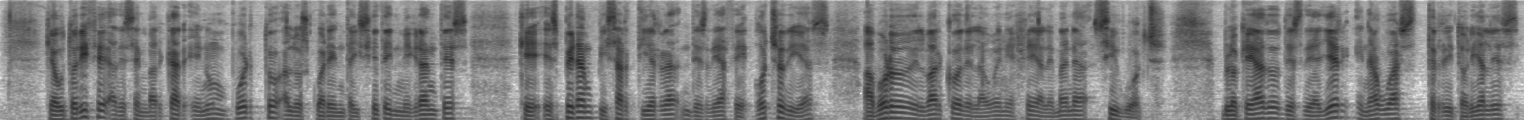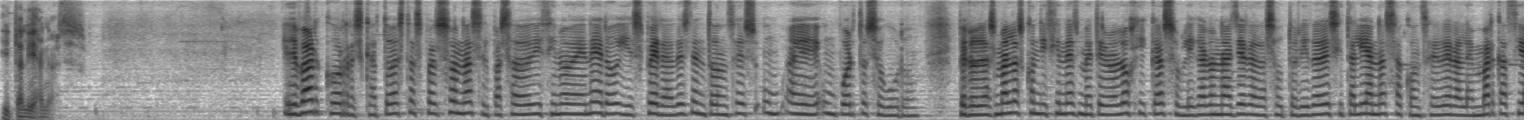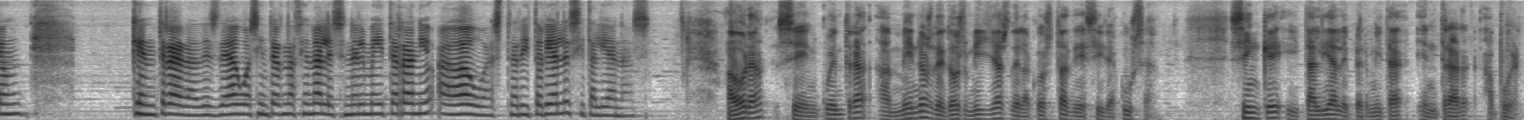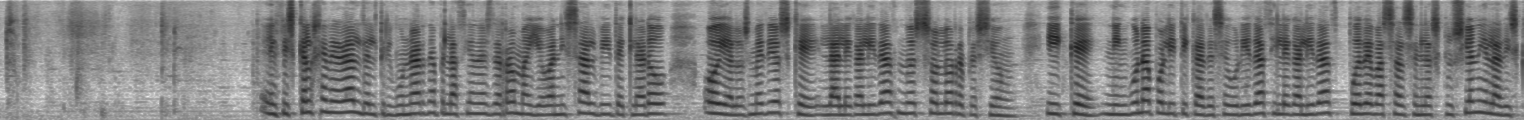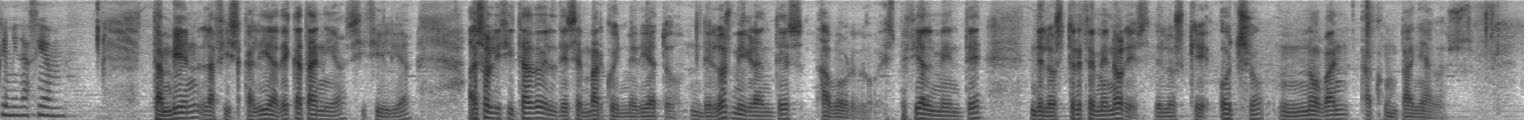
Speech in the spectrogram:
que autorice a desembarcar en un puerto a los 47 inmigrantes que esperan pisar tierra desde hace ocho días a bordo del barco de la ONG alemana Sea-Watch, bloqueado desde ayer en aguas territoriales italianas. El barco rescató a estas personas el pasado 19 de enero y espera desde entonces un, eh, un, puerto seguro. Pero las malas condiciones meteorológicas obligaron ayer a las autoridades italianas a conceder a la embarcación que entrara desde aguas internacionales en el Mediterráneo a aguas territoriales italianas. Ahora se encuentra a menos de dos millas de la costa de Siracusa, sin que Italia le permita entrar a puerto. El fiscal general del Tribunal de Apelaciones de Roma, Giovanni Salvi, declaró hoy a los medios que la legalidad no es solo represión y que ninguna política de seguridad y legalidad puede basarse en la exclusión y en la discriminación. También la Fiscalía de Catania, Sicilia, ha solicitado el desembarco inmediato de los migrantes a bordo, especialmente de los 13 menores, de los que 8 no van acompañados.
